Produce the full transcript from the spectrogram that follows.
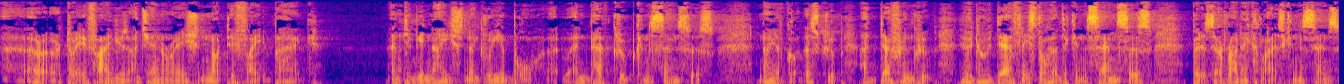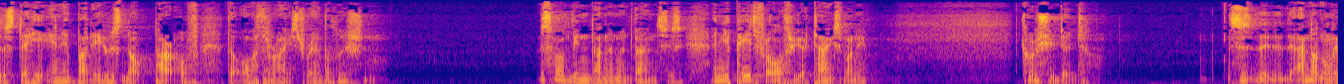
uh, or 25 years, a generation not to fight back and to be nice and agreeable uh, and have group consensus. Now you've got this group, a different group who, definitely still have the consensus, but it's a radicalized consensus to hate anybody who's not part of the authorized revolution. It's all been done in advance, and you paid for all through your tax money. Of course you did. Is, I'm not only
